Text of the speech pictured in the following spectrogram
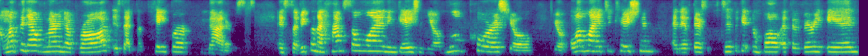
And one thing I've learned abroad is that the paper matters. And so if you're gonna have someone engaged in your MOOC course, your, your online education, and if there's a certificate involved at the very end,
